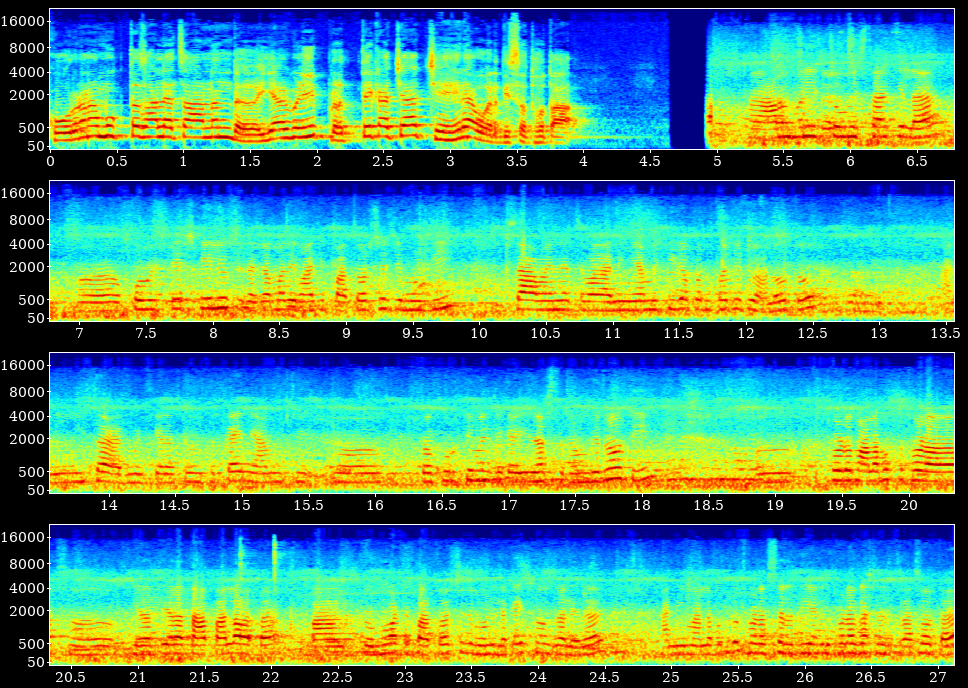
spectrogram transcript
कोरोनामुक्त झाल्याचा आनंद यावेळी प्रत्येकाच्या चेहऱ्यावर दिसत होता. आमची चोवीस तारखेला कोविड टेस्ट केली होती. त्याच्यामध्ये माझी पाच वर्षाची मुलगी सहा महिन्याचं बाळ आणि आम्ही तिघं पण पॉझिटिव्ह आलो होतो. आणि इथं ॲडमिट केल्यानंतर काही नाही आमची प्रकृती म्हणजे काही जास्त गंभीर नव्हती. थोडं मला फक्त थोडा याला ताप आला होता. बा दोन मोठ्या पाच वर्षाच्या मुलीला काहीच नव्हतं झालेलं. आणि मला फक्त थोडा सर्दी आणि थोडा घासाचा त्रास होता.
